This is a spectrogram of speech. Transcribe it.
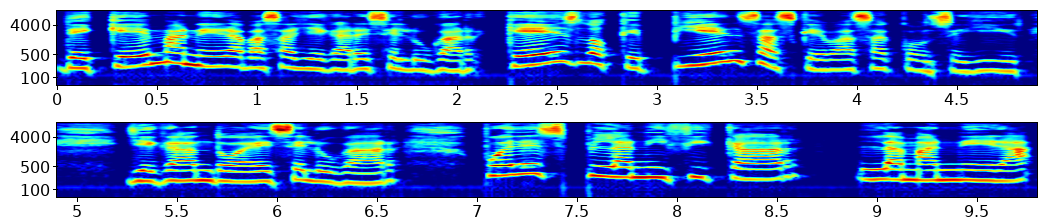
de qué manera vas a llegar a ese lugar, qué es lo que piensas que vas a conseguir llegando a ese lugar, puedes planificar la manera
